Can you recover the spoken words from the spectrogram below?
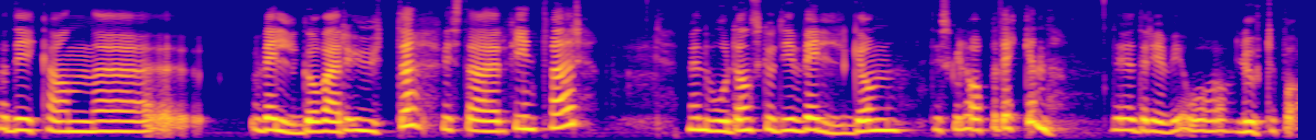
Og de kan uh, velge å være ute hvis det er fint vær. Men hvordan skulle de velge om de skulle ha på dekken? Det drev vi og lurte på.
